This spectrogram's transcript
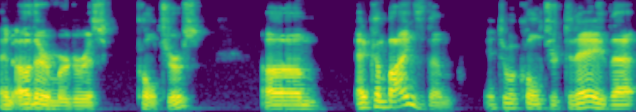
and other murderous cultures, um, and combines them into a culture today that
